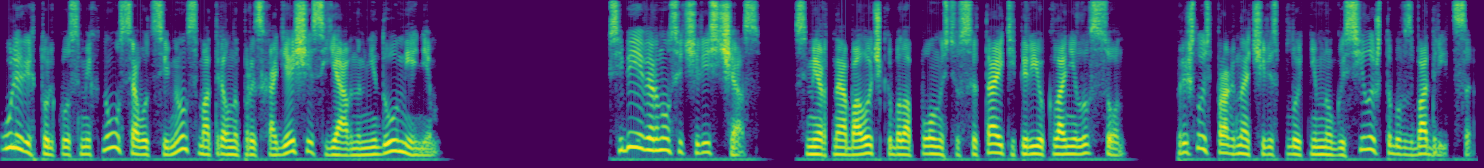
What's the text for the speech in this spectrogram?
Улерих только усмехнулся, а вот Семен смотрел на происходящее с явным недоумением. К себе я вернулся через час. Смертная оболочка была полностью сыта, и теперь ее клонило в сон. Пришлось прогнать через плоть немного силы, чтобы взбодриться.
